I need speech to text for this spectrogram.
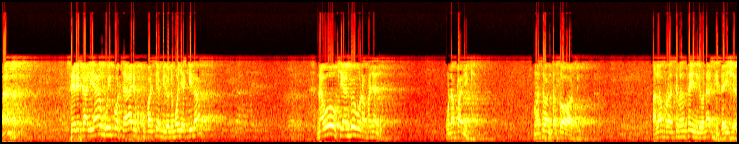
Eh? serikali yangu iko tayari kukupatia milioni moja kila? Na wewe ukiambiwa hivyo unafanyaje? Una paniki unasema nitatoa wapi? Alafu unasema sasa hii nilionayo sitaisha.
